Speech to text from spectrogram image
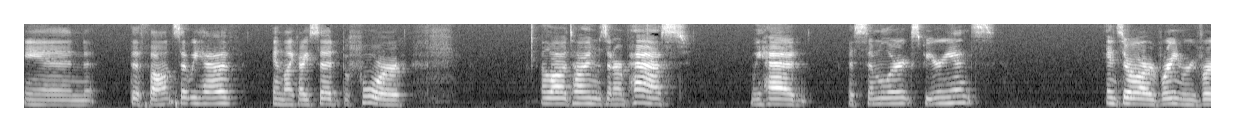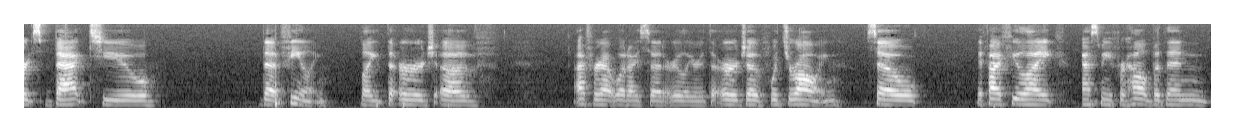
and the thoughts that we have. And like I said before, a lot of times in our past, we had a similar experience. And so our brain reverts back to that feeling, like the urge of, I forgot what I said earlier, the urge of withdrawing. So if I feel like, ask me for help, but then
